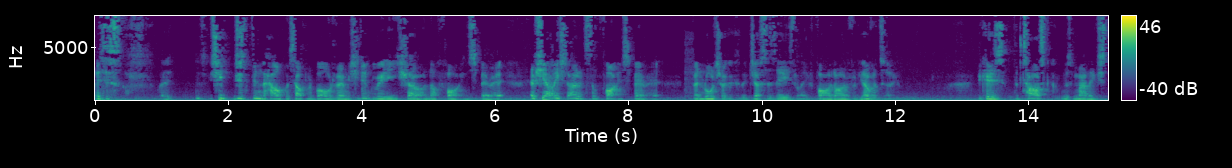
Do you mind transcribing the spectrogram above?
it's just she just didn't help herself in the boardroom. She didn't really show enough fighting spirit. If she had at least shown some fighting spirit, then Lord Sugar could have just as easily fired over the other two. Because the task was managed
